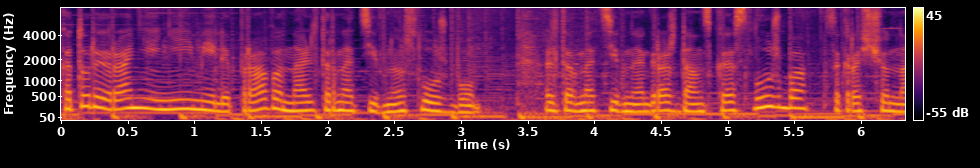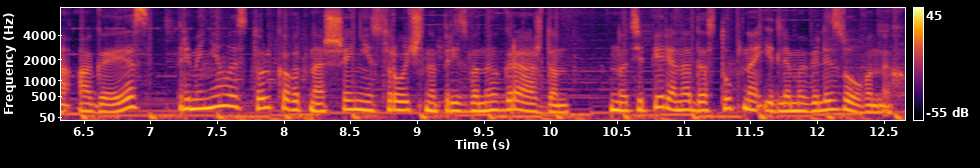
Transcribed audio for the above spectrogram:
которые ранее не имели права на альтернативную службу. Альтернативная гражданская служба, сокращенно АГС, применялась только в отношении срочно призванных граждан, но теперь она доступна и для мобилизованных.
